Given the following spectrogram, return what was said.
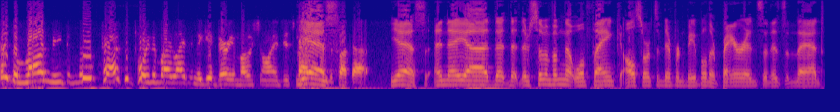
has allowed me to move past the point in my life, and they get very emotional, and it just cracks me Yes. the fuck up. Yes, and they uh, th- th- there's some of them that will thank all sorts of different people, their parents and this and that,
